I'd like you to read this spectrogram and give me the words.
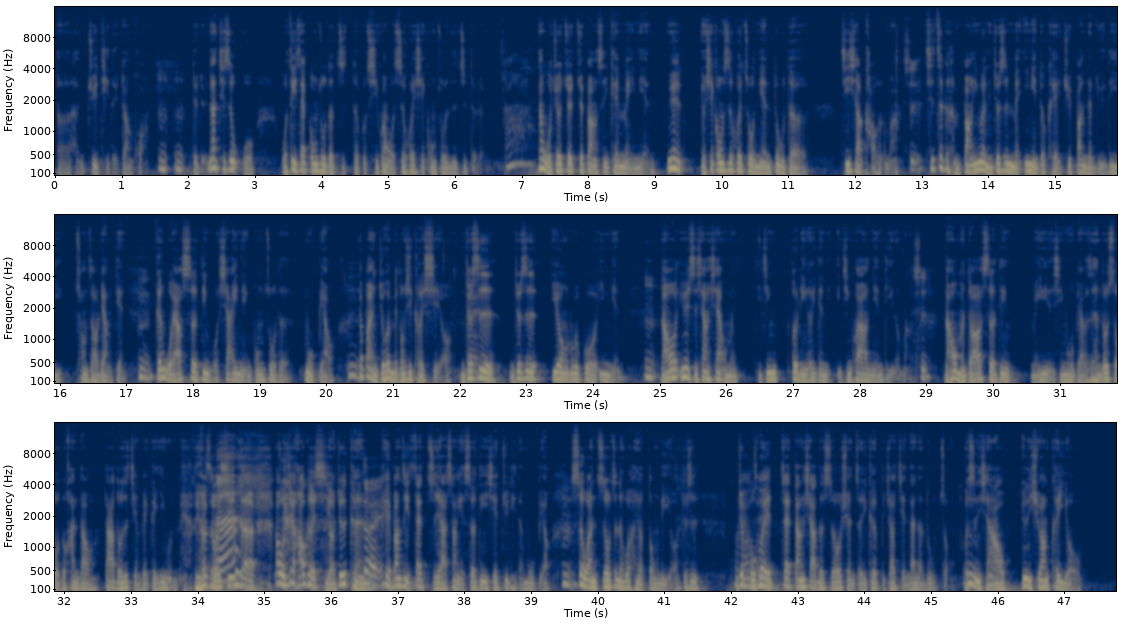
呃很具体的一段话。嗯嗯，对对。那其实我我自己在工作的的习惯，我是会写工作日志的人。哦。那我觉得最最棒的是，你可以每年，因为有些公司会做年度的绩效考核嘛。是。其实这个很棒，因为你就是每一年都可以去帮你的履历创造亮点。嗯。跟我要设定我下一年工作的目标。嗯。要不然你就会没东西可写哦。你就是你就是用路过一年。嗯。然后，因为实际上现在我们已经二零二一年已经快要年底了嘛。是。然后我们都要设定。每一年的新目标，可是很多时候我都看到大家都是减肥跟英文，没没有什么新的 啊，我觉得好可惜哦。就是可能可以帮自己在职涯上也设定一些具体的目标，设完之后真的会很有动力哦。就是你就不会在当下的时候选择一个比较简单的路走，而是你想要，因为你希望可以有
